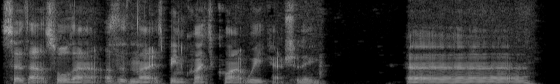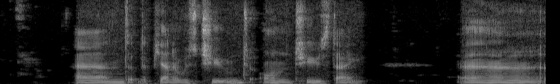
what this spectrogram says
So that's all that. Other than that, it's been quite a quiet week actually. Uh, and the piano was tuned on Tuesday. Uh,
